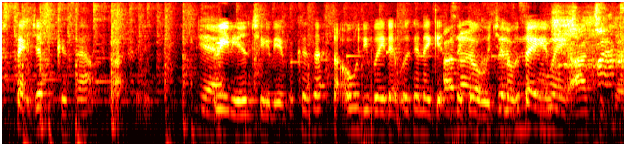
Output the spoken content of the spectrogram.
to say Jessica's house, I think. Yeah. Really and truly, because that's the only way that we're gonna get I to go. 'cause Do you know what I'm there's saying? no way I could go.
